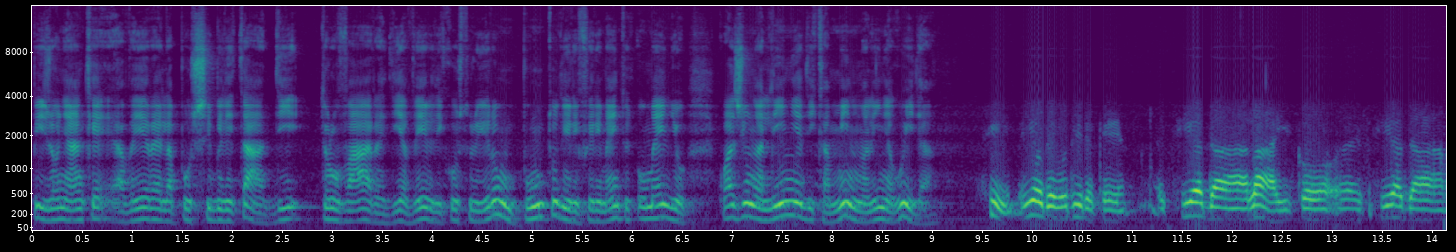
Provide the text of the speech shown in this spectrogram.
bisogna anche avere la possibilità di trovare, di avere, di costruire un punto di riferimento, o meglio, quasi una linea di cammino, una linea guida. Sì, io devo dire che sia da laico eh, sia da,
